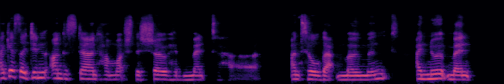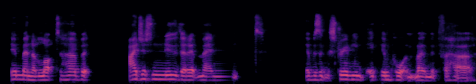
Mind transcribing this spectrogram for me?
I guess I didn't understand how much the show had meant to her until that moment. I knew it meant it meant a lot to her, but I just knew that it meant it was an extremely important moment for her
